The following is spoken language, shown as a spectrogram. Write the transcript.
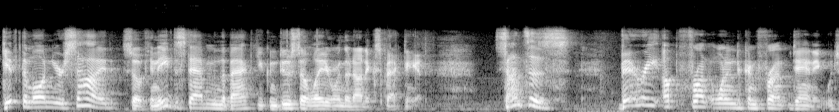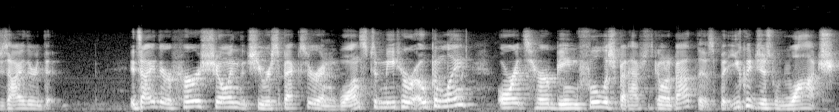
get them on your side. So if you need to stab them in the back, you can do so later when they're not expecting it. Sansa's very upfront wanting to confront Danny, which is either that it's either her showing that she respects her and wants to meet her openly, or it's her being foolish about how she's going about this. But you could just watch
